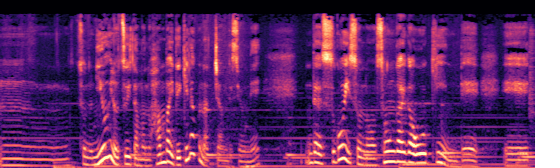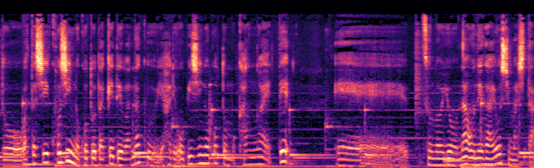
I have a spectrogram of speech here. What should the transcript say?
うーんその匂いのついたもの販売できなくなっちゃうんですよね。だからすごいその損害が大きいんで、えーと、私個人のことだけではなくやはり帯地のことも考えて、えー、そのようなお願いをしました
